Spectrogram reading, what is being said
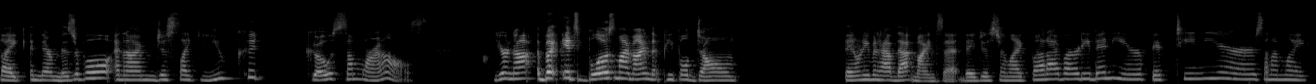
like, and they're miserable. And I'm just like, you could go somewhere else. You're not, but it blows my mind that people don't, they don't even have that mindset. They just are like, but I've already been here 15 years. And I'm like,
